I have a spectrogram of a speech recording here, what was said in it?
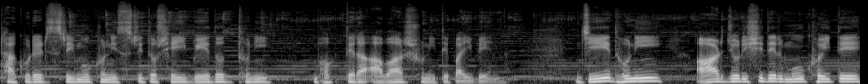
ঠাকুরের শ্রীমুখ নিঃসৃত সেই বেদধ্বনি ভক্তেরা আবার শুনিতে পাইবেন। যে ধ্বনি আর্য ঋষিদের মুখ হইতে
